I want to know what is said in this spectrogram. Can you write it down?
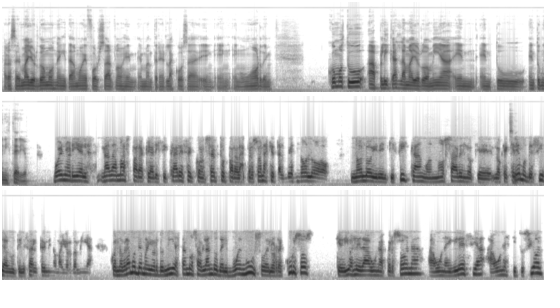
Para ser mayordomos necesitamos esforzarnos en, mantener las cosas en, un orden. ¿Cómo tú aplicas la mayordomía en, tu, en tu ministerio? Bueno, Ariel, nada más para clarificar ese concepto para las personas que tal vez no lo, no lo identifican o no saben lo que, lo que queremos decir al utilizar el término mayordomía. Cuando hablamos de mayordomía estamos hablando del buen uso de los recursos que Dios le da a una persona, a una iglesia, a una institución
